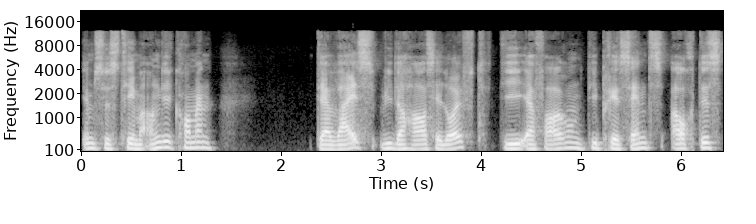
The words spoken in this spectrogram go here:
im System angekommen. der weiß, wie der Hase läuft, die Erfahrung, die Präsenz, auch das,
